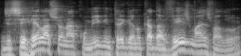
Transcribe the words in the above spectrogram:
de se relacionar comigo entregando cada vez mais valor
